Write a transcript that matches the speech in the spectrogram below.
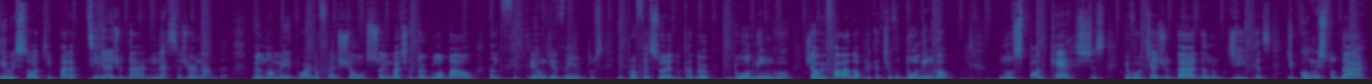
eu estou aqui para te ajudar nessa jornada. Meu nome é Eduardo Franchon, sou embaixador global, anfitrião de eventos e professor educador Duolingo. Já ouviu falar do aplicativo Duolingo? Nos podcasts eu vou te ajudar dando dicas de como estudar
